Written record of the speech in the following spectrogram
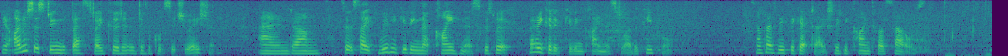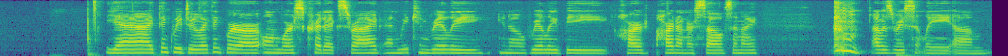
you know, I was just doing the best I could in a difficult situation. And um, so it's like really giving that kindness because we're very good at giving kindness to other people. Sometimes we forget to actually be kind to ourselves. Yeah, I think we do. I think we're our own worst critics, right? And we can really, you know, really be hard hard on ourselves. And I, I was recently um,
